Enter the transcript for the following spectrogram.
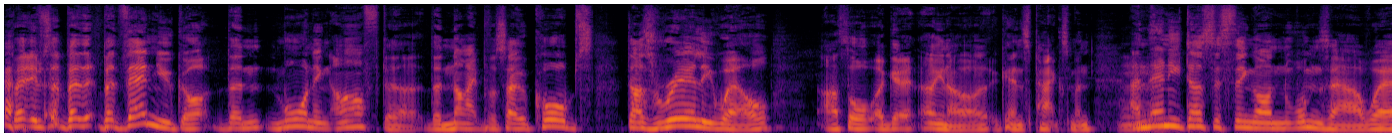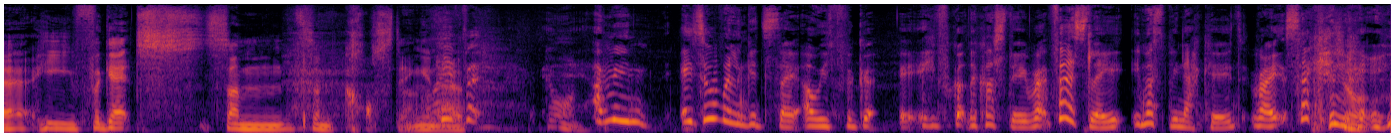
but, it was, but but then you got the morning after the night. So Corbs does really well. I thought again, you know, against Paxman, and mm. then he does this thing on Woman's Hour where he forgets some some costing. You know, Yeah, but- Go on. I mean, it's all well and good to say, oh, he forgot he forgot the costume. Right. Firstly, he must be knackered. Right. Secondly,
